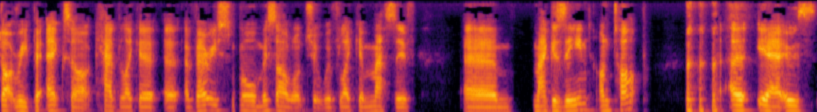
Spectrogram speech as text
Dark Reaper Exarch had like a, a, a, very small missile launcher with like a massive um, magazine on top. uh, yeah, it was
